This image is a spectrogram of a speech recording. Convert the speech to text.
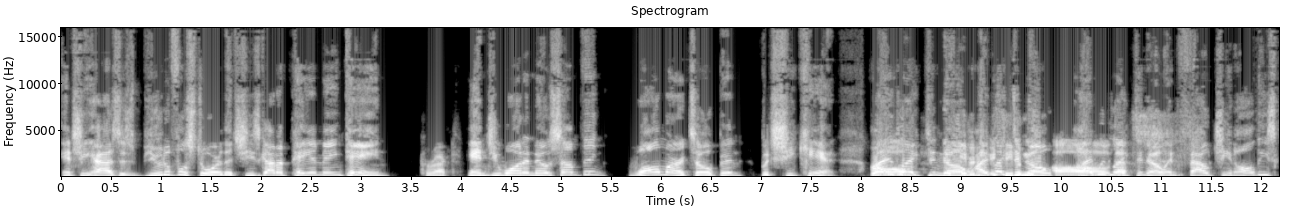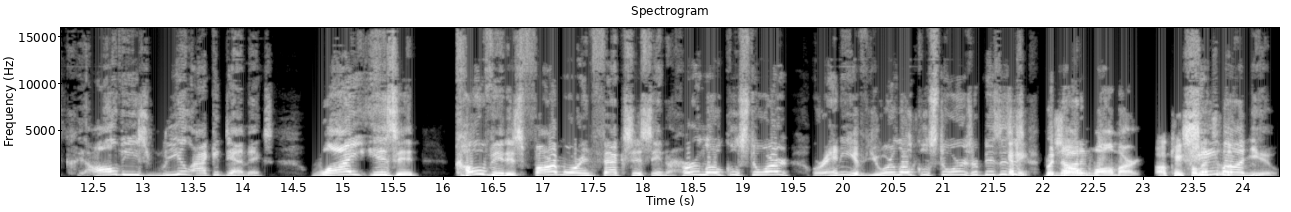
and she has this beautiful store that she's got to pay and maintain. Correct. And you want to know something? Walmart's open, but she can't. I'd oh, like to know. Even, I'd like even, to know. Oh, I would like to know. And Fauci and all these all these real academics. Why is it COVID is far more infectious in her local store or any of your local stores or businesses, okay, but so, not in Walmart? Okay, so shame on you.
